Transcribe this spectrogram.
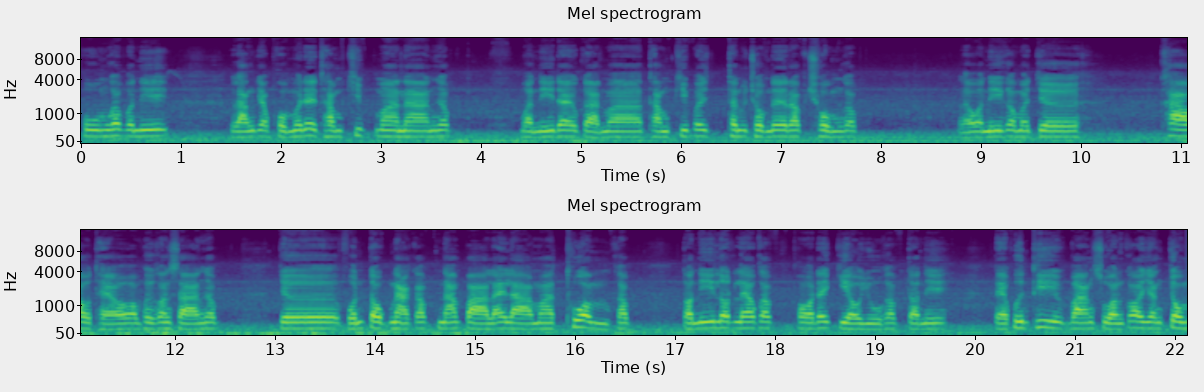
ภูมิครับวันนี้หลังจากผมไม่ได้ทำคลิปมานานครับ วันนี้ได้โอกาสมาทำคลิปให้ท่านผู้ชมได้รับชมครับ แล้ววันนี้ก็มาเจอข้าวแถวอำเภอคอนสารครับ เจอฝนตกหนักครับน้ำป่าไหลหลามาท่วมครับ ตอนนี้ลดแล้วครับพอได้เกี่ยวอยู่ครับตอนนี้ แต่พื้นที่บางส่วนก็ยังจม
